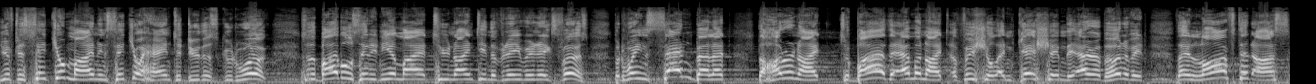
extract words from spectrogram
You have to set your mind and set your hand to do this good work. So the Bible said in Nehemiah 2.19, the very next verse, But when Sanballat, the Horonite, Tobiah the Ammonite official, and Geshem the Arab heard of it, they laughed at us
